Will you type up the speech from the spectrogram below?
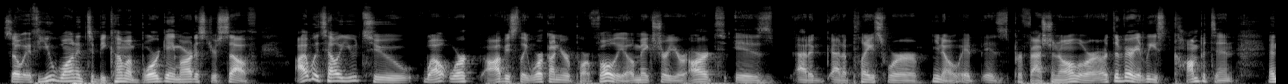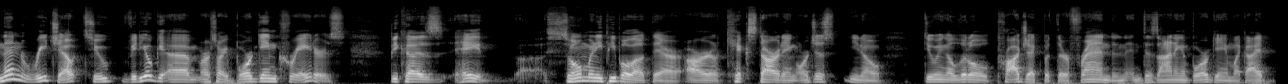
So if you wanted to become a board game artist yourself i would tell you to well work obviously work on your portfolio make sure your art is at a at a place where you know it is professional or, or at the very least competent, and then reach out to video um, or sorry board game creators. Because hey, uh, so many people out there are kickstarting or just you know doing a little project with their friend and, and designing a board game. Like I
